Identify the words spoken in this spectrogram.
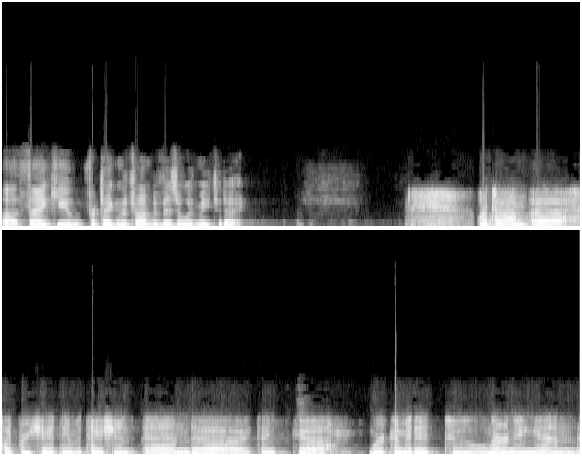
uh, thank you for taking the time to visit with me today. Well, Tom, uh, I appreciate the invitation, and uh, I think we're committed to learning, and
